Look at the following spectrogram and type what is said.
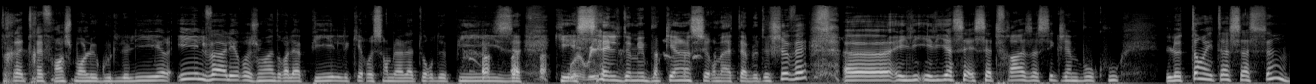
très très franchement le goût de le lire. Il va aller rejoindre la pile qui ressemble à la tour de Pise, qui est celle de mes bouquins sur ma table de chevet. il, il, y a cette phrase assez que j'aime beaucoup. Le temps est assassin?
